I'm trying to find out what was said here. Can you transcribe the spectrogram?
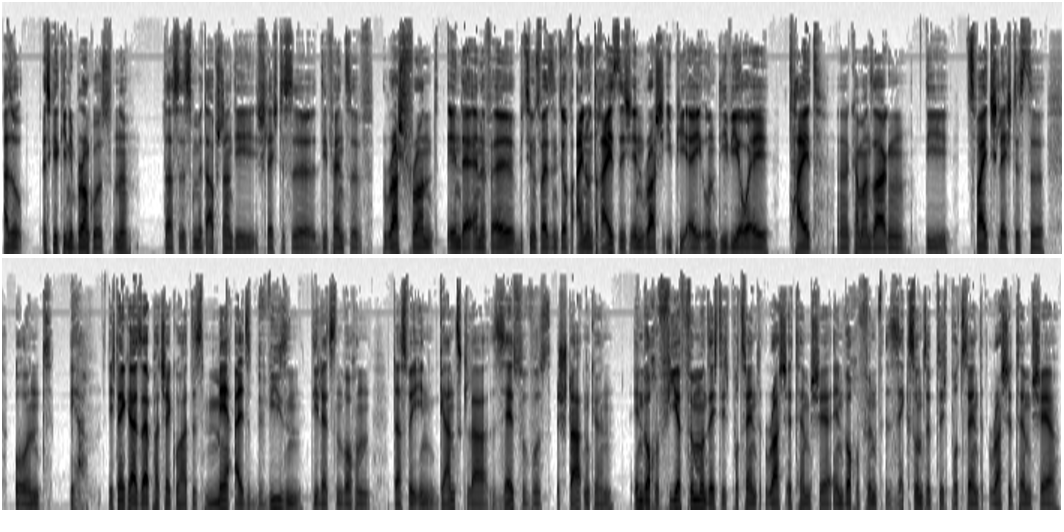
Also, es geht gegen die Broncos, ne? Das ist mit Abstand die schlechteste Defensive Rush Front in der NFL, beziehungsweise sind sie auf 31 in Rush EPA und DVOA. Tight, äh, kann man sagen, die zweitschlechteste. Und ja, ich denke, Isaiah Pacheco hat es mehr als bewiesen die letzten Wochen, dass wir ihn ganz klar selbstbewusst starten können. In Woche 4 65% Rush Attempt Share, in Woche 5 76% Rush Attempt Share,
